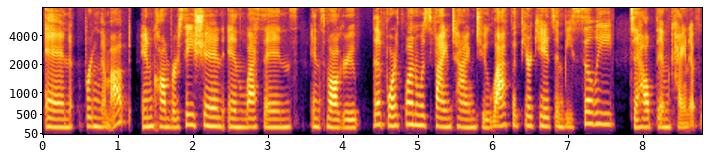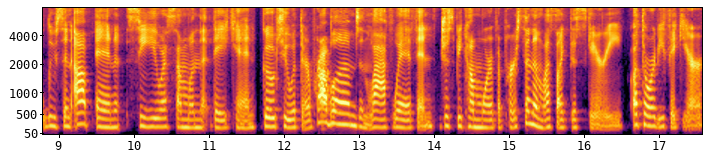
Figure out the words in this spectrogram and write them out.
and bring them up in conversation, in lessons, in small group. The fourth one was find time to laugh with your kids and be silly to help them kind of loosen up and see you as someone that they can go to with their problems and laugh with and just become more of a person and less like this scary authority figure.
